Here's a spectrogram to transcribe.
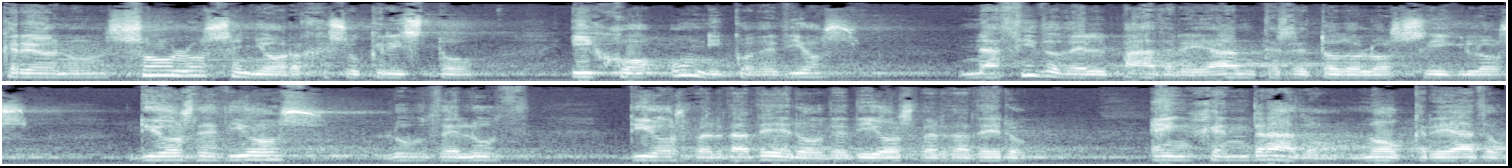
Creo en un solo Señor Jesucristo, Hijo único de Dios, nacido del Padre antes de todos los siglos, Dios de Dios, luz de luz, Dios verdadero de Dios verdadero, engendrado, no creado,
